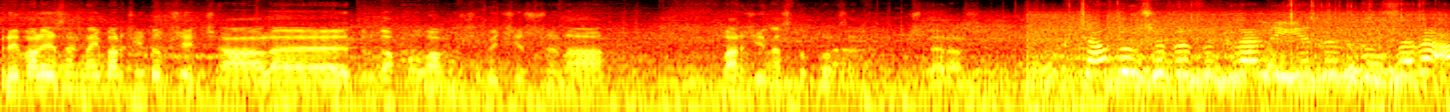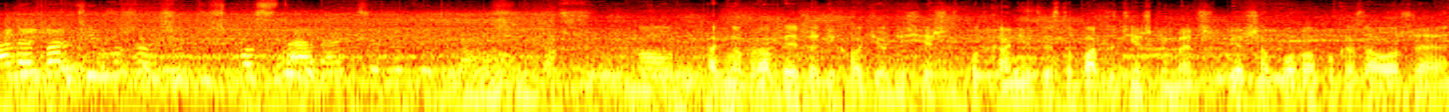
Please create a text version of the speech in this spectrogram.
Rywal jest jak najbardziej do wzięcia, ale druga połowa musi być jeszcze na bardziej na 100% niż teraz. Chciałbym, żeby wygrali 1 do 0, ale bardziej muszą się też postarać, żeby wygrać. No, tak naprawdę, jeżeli chodzi o dzisiejsze spotkanie, to jest to bardzo ciężki mecz. Pierwsza połowa pokazała, że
